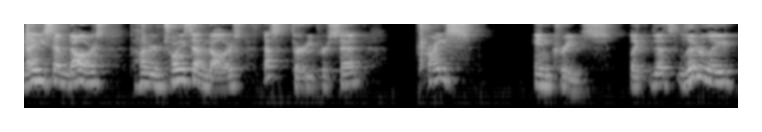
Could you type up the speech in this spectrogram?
$97 to $127, that's 30% price increase. Like, that's literally,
